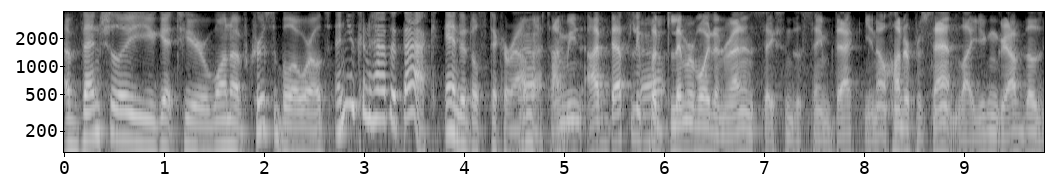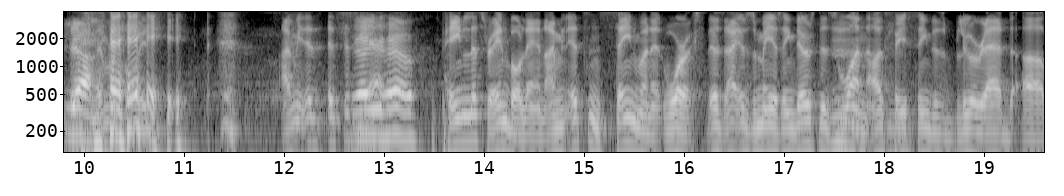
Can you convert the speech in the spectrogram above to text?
Eventually, you get to your one of Crucible of Worlds, and you can have it back, and it'll stick around Yeah. that time. I mean, I've definitely Yeah. put Glimmer Void and Wrenn and Six in the same deck. You know, hundred percent. Like you can grab those Yeah. Glimmer Voids. I mean, it, it's just Yeah, you yes. have. painless rainbow land. I mean, it's insane when it works. There's it was amazing. There's this Mm. one I was facing this blue red uh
